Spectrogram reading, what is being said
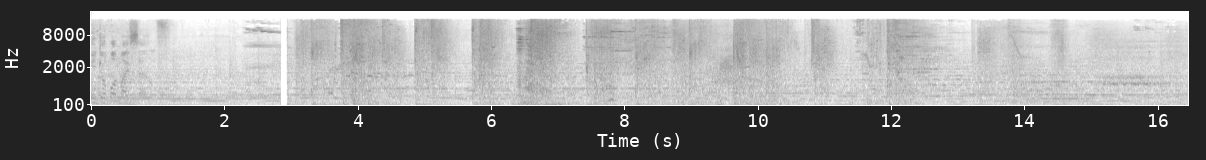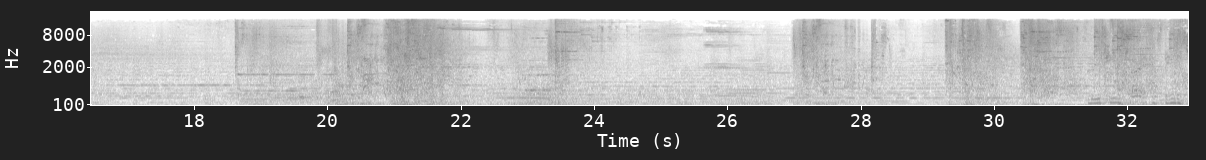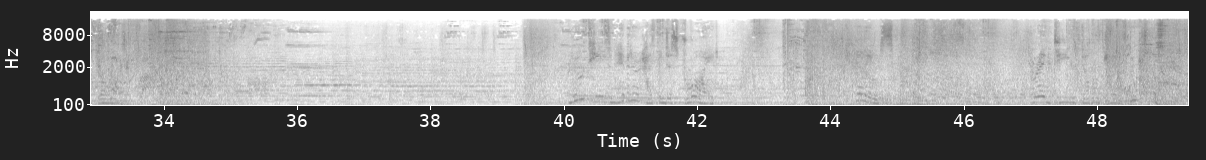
me go on myself. Team's inhibitor has been destroyed. Killing spree. Red Team double kill.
